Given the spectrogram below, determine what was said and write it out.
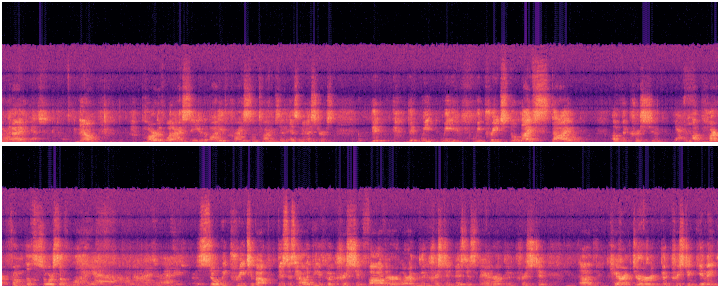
Okay? Yes. Now, part of what I see in the body of Christ sometimes and as ministers, that, that we, we, we preach the lifestyle of the Christian Yes. apart from the source of life. Yeah. That's right. So we preach about this is how to be a good Christian father, or a good Christian businessman, or a good Christian uh, character, or a good Christian giving.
